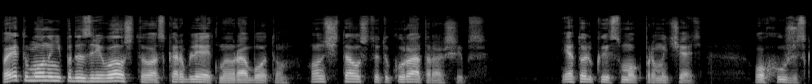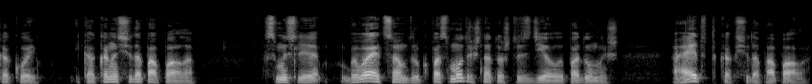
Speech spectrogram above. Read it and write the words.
Поэтому он и не подозревал, что оскорбляет мою работу. Он считал, что это куратор ошибся. Я только и смог промычать. Ох, ужас какой! И как она сюда попала? В смысле, бывает, сам вдруг посмотришь на то, что сделал, и подумаешь, а этот как сюда попало?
